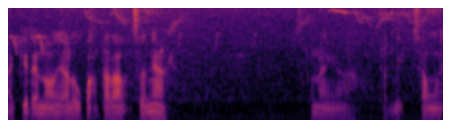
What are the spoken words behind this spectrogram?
Ai kết em nói thì alo quảng ta ra lạng sơn nha. Con này à, chuẩn bị xong rồi.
